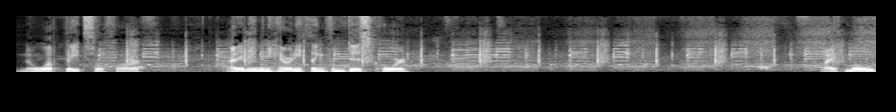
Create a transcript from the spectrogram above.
no updates so far. I didn't even hear anything from Discord. Life mode?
